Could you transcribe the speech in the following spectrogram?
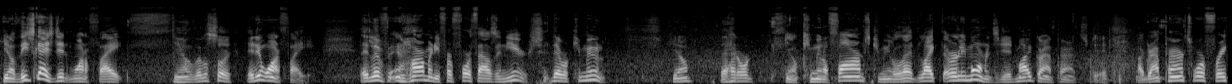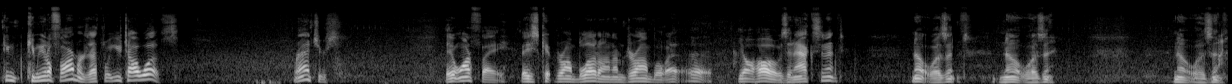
You know, these guys didn't want to fight. You know, little so they didn't want to fight. They lived in harmony for 4,000 years. They were communal. You know, they had, you know, communal farms, communal, like the early Mormons did, my grandparents did. My grandparents were freaking communal farmers. That's what Utah was. Ranchers. They don't want to fight. They just kept drawing blood on them, drawing blood. Uh, uh, know, oh, it was an accident? No, it wasn't. No, it wasn't. No, it wasn't.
